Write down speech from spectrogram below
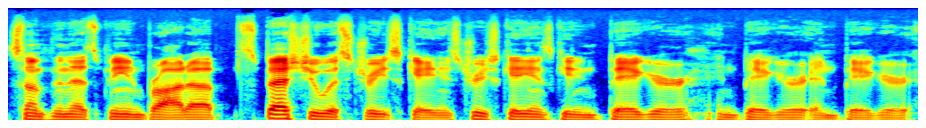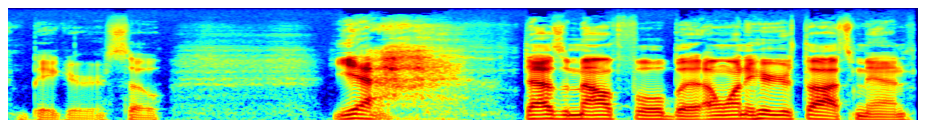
something that's being brought up, especially with street skating. Street skating is getting bigger and bigger and bigger and bigger. So, yeah, that was a mouthful, but I want to hear your thoughts, man.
